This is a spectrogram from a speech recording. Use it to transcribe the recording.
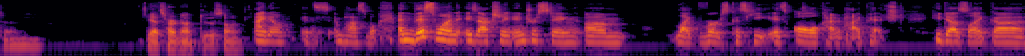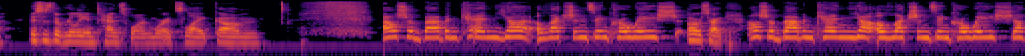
Dun, dun. Yeah, it's hard not to do the song. I know it's impossible. And this one is actually an interesting um like verse because he it's all kind of high pitched. He does like uh this is the really intense one where it's like um Al Shabaab in Kenya, elections in Croatia. Oh, sorry. Al Shabaab in Kenya, elections in Croatia.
